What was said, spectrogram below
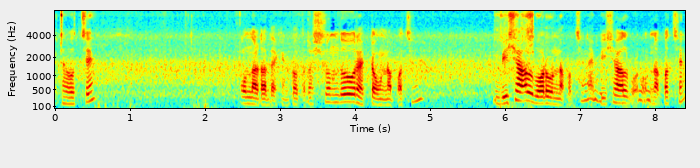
এটা হচ্ছে ওন্নাটা দেখেন কতটা সুন্দর একটা ওন্না পাচ্ছেন। বিশাল বড় ওন্না পাচ্ছেন হ্যাঁ? বিশাল বড় ওন্না পাচ্ছেন।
